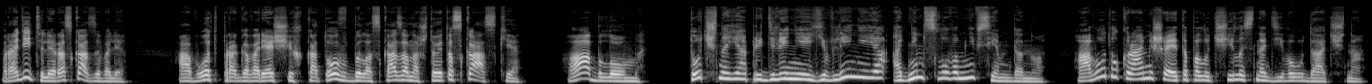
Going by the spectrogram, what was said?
Родители рассказывали. А вот про говорящих котов было сказано, что это сказки. Облом». Точное определение явления одним словом не всем дано. А вот у Крамиша это получилось на диво удачно.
